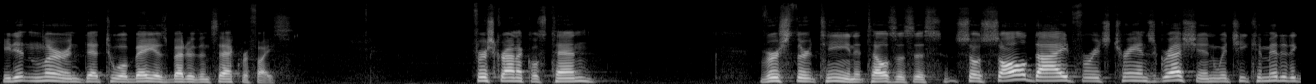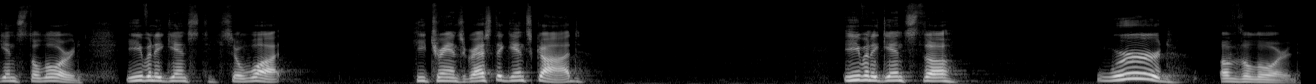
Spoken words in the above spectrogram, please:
He didn't learn that to obey is better than sacrifice. 1 Chronicles 10, verse 13, it tells us this. So Saul died for his transgression which he committed against the Lord even against, so what? He transgressed against God, even against the word of the Lord,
